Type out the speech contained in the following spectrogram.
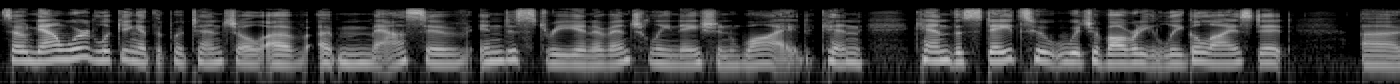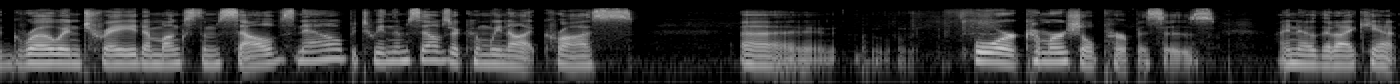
So now we're looking at the potential of a massive industry and eventually nationwide. Can can the states who which have already legalized it uh, grow and trade amongst themselves now between themselves, or can we not cross uh, for commercial purposes? I know that I can't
